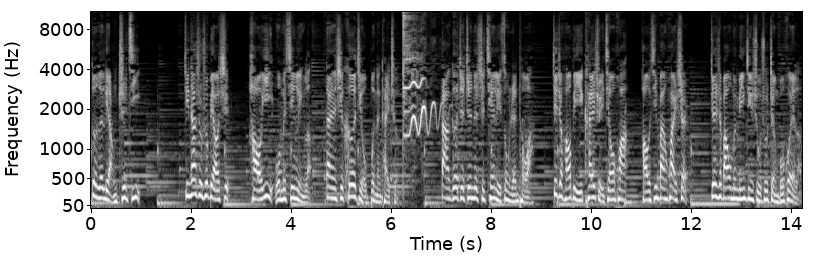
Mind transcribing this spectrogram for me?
炖了两只鸡。”警察叔叔表示：“好意我们心领了，但是喝酒不能开车。”大哥，这真的是千里送人头啊！这就好比开水浇花，好心办坏事儿，真是把我们民警叔叔整不会了，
